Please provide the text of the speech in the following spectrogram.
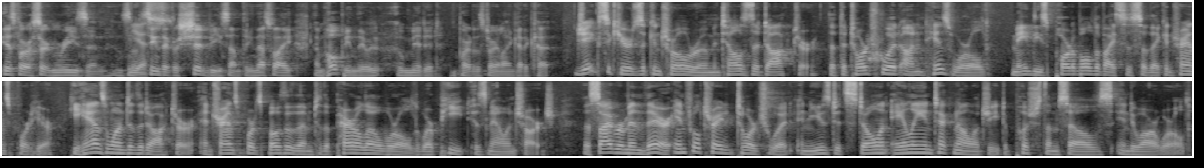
is for a certain reason. And so Yes. it seems like there should be something. That's why I'm hoping the omitted part of the storyline, got a cut. Jake secures the control room and tells the doctor that the Torchwood on his world made these portable devices so they can transport here. He hands one to the doctor and transports both of them to the parallel world where Pete is now in charge. The Cybermen there infiltrated Torchwood and used its stolen alien technology to push themselves into our world.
